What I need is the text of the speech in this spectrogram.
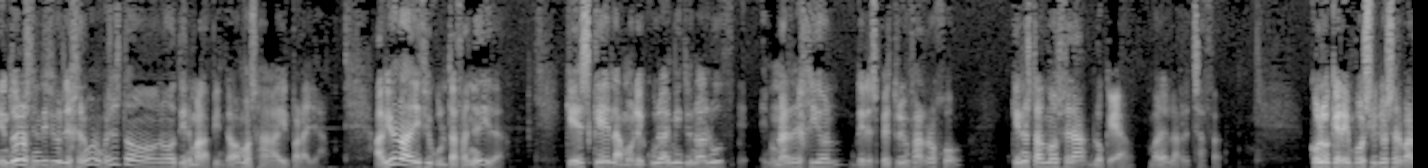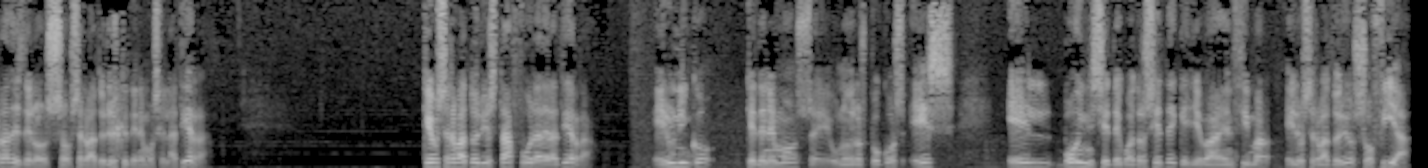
Y entonces los científicos dijeron, bueno, pues esto no tiene mala pinta, vamos a ir para allá. Había una dificultad añadida, que es que la molécula emite una luz en una región del espectro infrarrojo que nuestra atmósfera bloquea, ¿vale? La rechaza. Con lo que era imposible observarla desde los observatorios que tenemos en la Tierra. ¿Qué observatorio está fuera de la Tierra? El único que tenemos, eh, uno de los pocos, es el Boeing 747 que lleva encima el observatorio Sofía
